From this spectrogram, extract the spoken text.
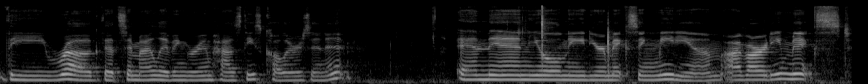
the rug that's in my living room has these colors in it. And then you'll need your mixing medium. I've already mixed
